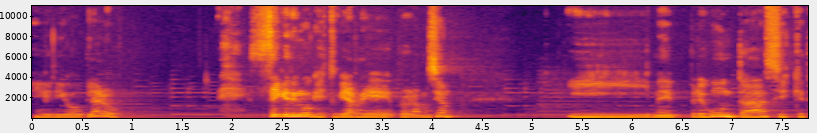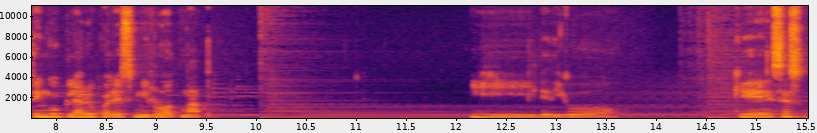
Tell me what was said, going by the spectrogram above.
Y yo digo, claro, sé que tengo que estudiar de programación. Y me pregunta si es que tengo claro cuál es mi roadmap. Y le digo, ¿qué es eso?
